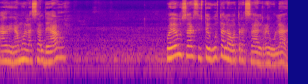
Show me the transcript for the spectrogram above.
Agregamos la sal de ajo. Puede usar si usted gusta la otra sal regular.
